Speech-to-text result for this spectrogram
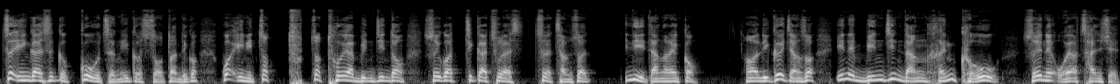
这应该是个过程，一个手段。你讲我因为做做推啊，民进党，所以我这个出来出来参选。你当然来讲，哦，你可以讲说，因为民进党很可恶，所以呢，我要参选。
